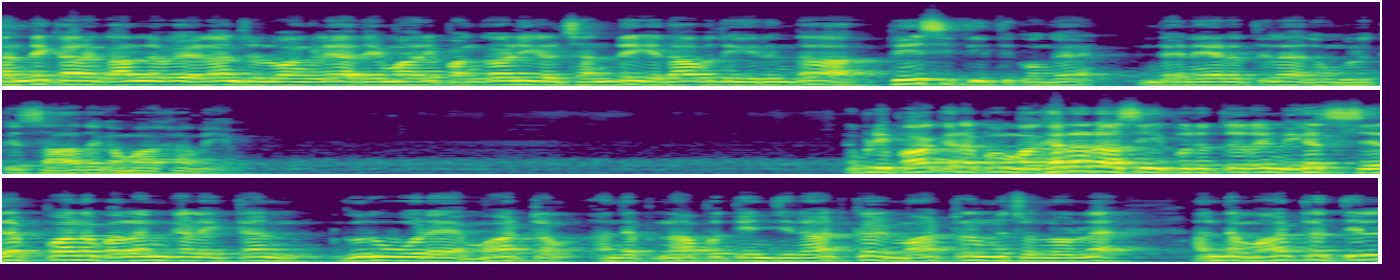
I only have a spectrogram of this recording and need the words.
சண்டைக்காரன் காலில் வேலான்னு சொல்லுவாங்களே அதே மாதிரி பங்காளிகள் சண்டை ஏதாவது இருந்தால் பேசி தீர்த்துக்கோங்க. இந்த நேரத்தில் அது உங்களுக்கு சாதகமாக அமையும். இப்படி பார்க்குறப்ப மகர ராசியை பொறுத்தவரை மிக சிறப்பான பலன்களைத்தான் குருவோட மாற்றம் அந்த நாற்பத்தஞ்சு நாட்கள் மாற்றம்னு சொன்னோம்ல அந்த மாற்றத்தில்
